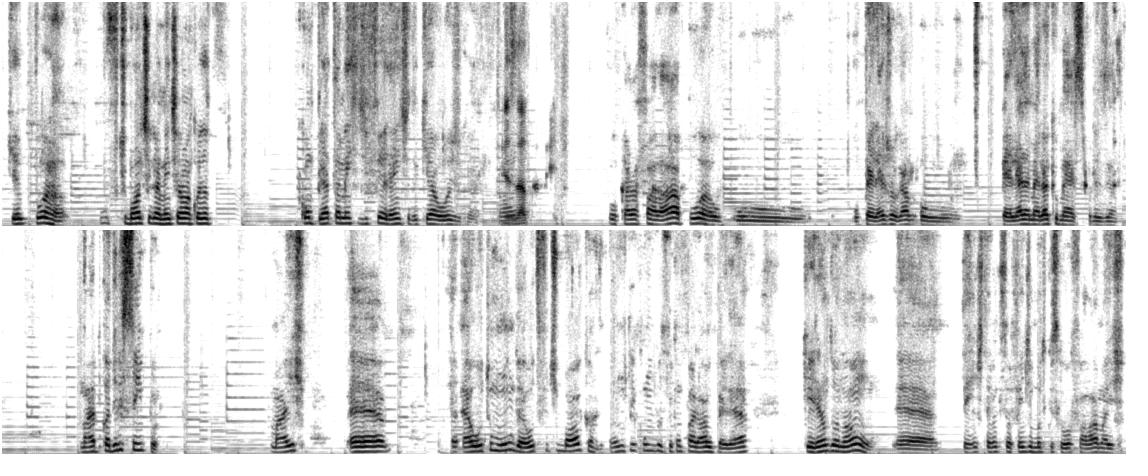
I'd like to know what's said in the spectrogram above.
Porque, porra, o futebol antigamente era uma coisa completamente diferente do que é hoje, cara. Então, Exatamente. O cara falar, ah, porra, o, o, o, Pelé jogava. O Pelé era melhor que o Messi, por exemplo. Na época dele, sim, pô. Mas é, é, é outro mundo, é outro futebol, cara. Então não tem como você comparar o Pelé. Querendo ou não, é, tem gente também que se ofende muito com isso que eu vou falar, mas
